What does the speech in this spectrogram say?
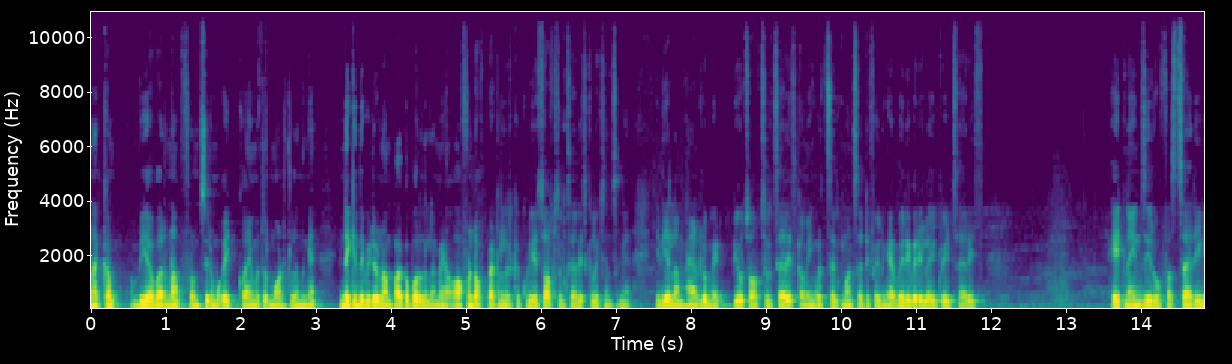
வணக்கம். வியா வர்ணா ஃப்ரம் சிறுமுகை கோயம்புத்தூர் மாவட்டத்திலேருந்துங்க. இன்றைக்கி இந்த வீடியோவில் நம்ம பார்க்க போகிறது எல்லாமே ஆஃப் அண்ட் ஆஃப் பேட்டர்னில் இருக்கக்கூடிய சாஃப்ட் சில்க் சாரீஸ் கலெக்ஷன்ஸுங்க இது எல்லாம் handloom made pure soft silk saris coming with silk mark சர்டிஃபைடுங்க very very light weight saris eight nine zero first sari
